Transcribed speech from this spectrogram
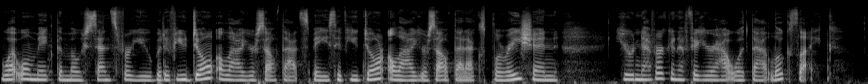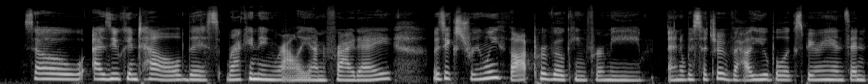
what will make the most sense for you. But if you don't allow yourself that space, if you don't allow yourself that exploration, you're never going to figure out what that looks like. So, as you can tell, this reckoning rally on Friday was extremely thought provoking for me. And it was such a valuable experience. And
